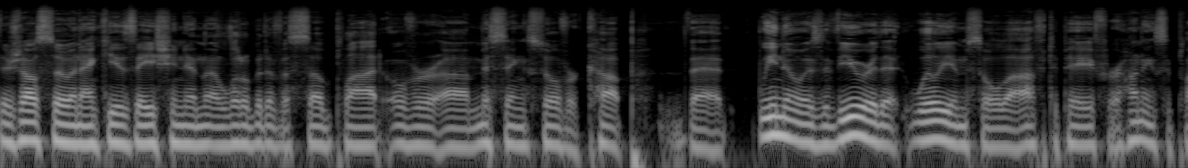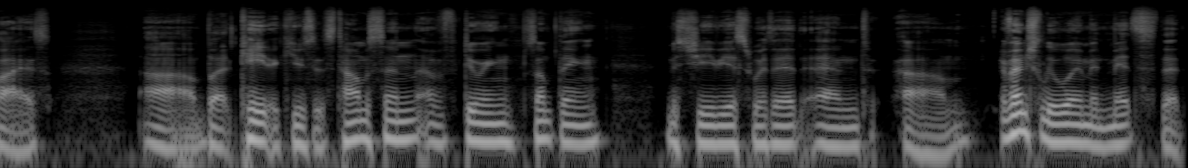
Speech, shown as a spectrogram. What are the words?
There's also an accusation and a little bit of a subplot over a missing silver cup that we know as the viewer that William sold off to pay for hunting supplies. Uh, but Kate accuses Thomasin of doing something mischievous with it, and um, eventually William admits that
